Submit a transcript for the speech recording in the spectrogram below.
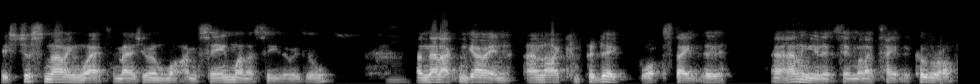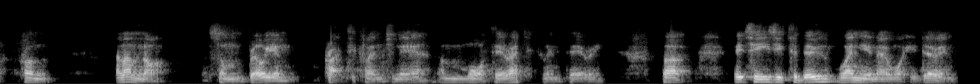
It's just knowing where to measure and what I'm seeing when I see the results. Mm. And then I can go in and I can predict what state the uh, handling unit's in when I take the cover off front. And I'm not some brilliant practical engineer. I'm more theoretical in theory. But it's easy to do when you know what you're doing.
